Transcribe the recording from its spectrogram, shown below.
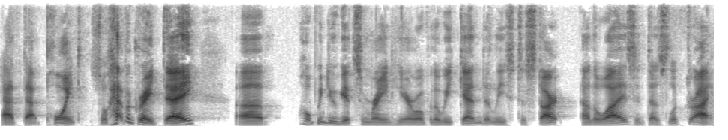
at that point. So have a great day. Uh, hope we do get some rain here over the weekend, at least to start. Otherwise, it does look dry.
